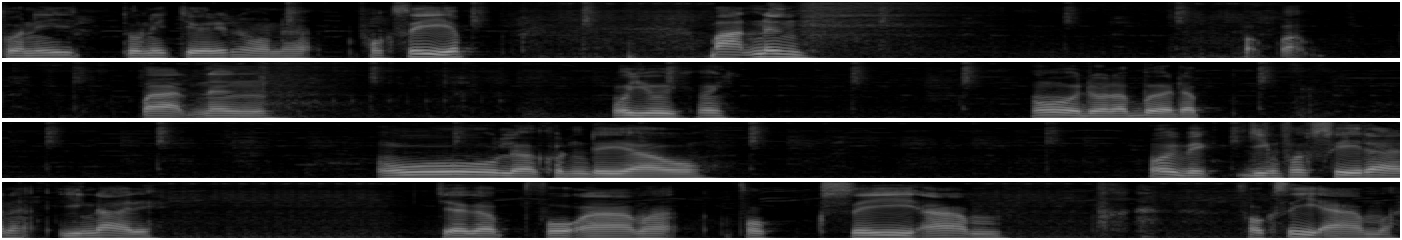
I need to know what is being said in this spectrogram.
ตัวนี้ตัวนี้เจอแน่นอนนะฟ็อกซี่ครับ บาทหนึ่งบาทบาทบาทหนึ่งโอ้ยโอ้ย โอ้โดนระเบิดครับ โอ้เหลือคนเดียว โอ้ยเบกยิงฟ็อกซี่ได้นะ ยิงได้ดิ เจอกับโฟอาร์มฮะฟ็อกซี่อาร์มฟ็อกซี่อาร์มอะ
